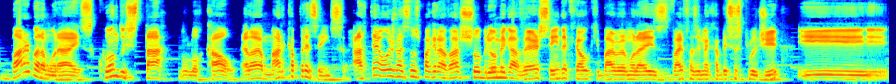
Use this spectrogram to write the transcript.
Bárbara Moraes, quando está no local, ela marca presença. Até hoje nós estamos para gravar sobre Omega Verse, ainda que é algo que Bárbara Moraes vai fazer minha cabeça explodir. E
